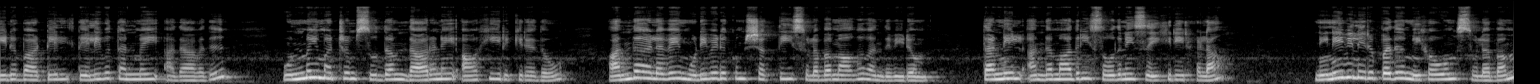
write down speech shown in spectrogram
ஈடுபாட்டில் தெளிவுத்தன்மை அதாவது உண்மை மற்றும் சுத்தம் தாரணை ஆகியிருக்கிறதோ அந்த அளவே முடிவெடுக்கும் சக்தி சுலபமாக வந்துவிடும். தன்னில் அந்த மாதிரி சோதனை செய்கிறீர்களா? நினைவில் இருப்பது மிகவும் சுலபம்.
